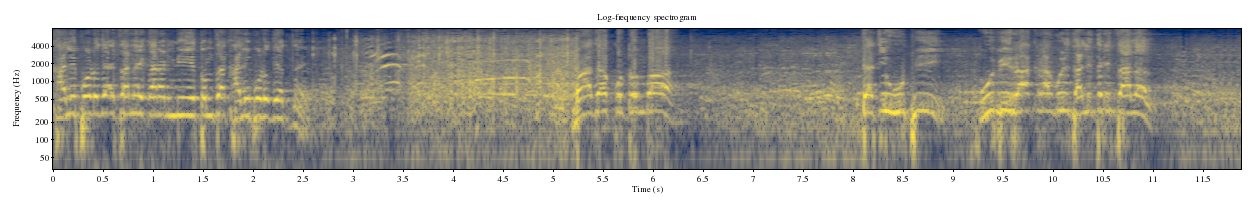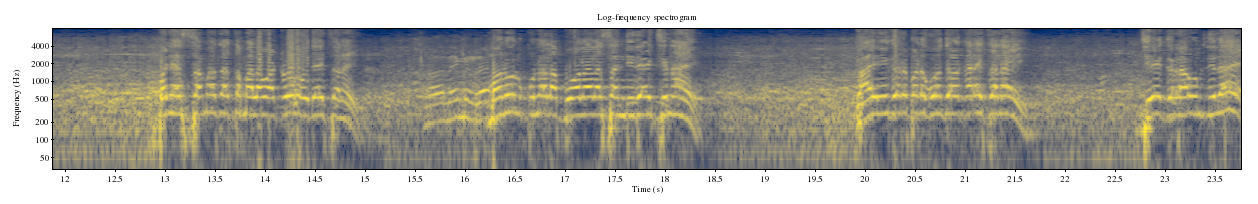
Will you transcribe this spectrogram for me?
खाली पडू द्यायचा नाही कारण मी तुमचा खाली पडू देत नाही. माझं कुटुंब त्याची उभी उभी राख रांगोळी झाली तरी चालल. पण या समाजाचं मला वाटोळ होऊ द्यायचं नाही. म्हणून कुणाला बोलायला संधी द्यायची नाही. काही गडबड गोंधळ करायचा नाही. जे ग्राउंड दिलंय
